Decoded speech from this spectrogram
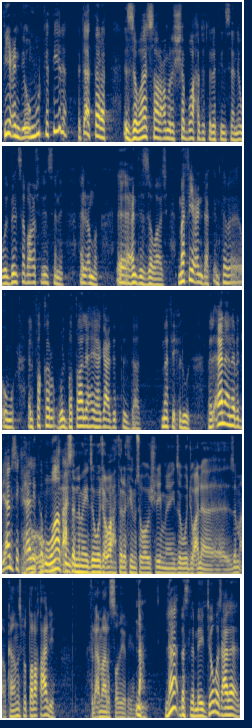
في عندي أمور كثيرة تأثرت. الزواج صار عمر الشاب 31 سنة والبنت 27 سنة هاي العمر. آه، عند الزواج. ما في عندك أنت أمور. الفقر والبطالة هي قاعدة بتزداد. ما في حلول. فالآن أنا بدي أمسك حالي يعني هو- كمواطن. أحسن لما يتزوجوا 31 و27 من يتزوجوا على زمان كان نسبة الطلاق عالية في الأعمار الصغيرة يعني. نعم. لا بس لما يتجوز على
